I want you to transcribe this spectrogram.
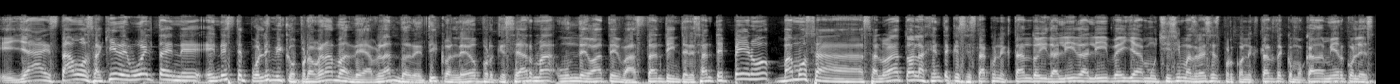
Y ya estamos aquí de vuelta en, eh, en este polémico programa de Hablando de ti con Leo, porque se arma un debate bastante interesante, pero vamos a saludar a toda la gente que se está conectando. Y Dalí, Dalí, Bella, muchísimas gracias por conectarte como cada miércoles.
